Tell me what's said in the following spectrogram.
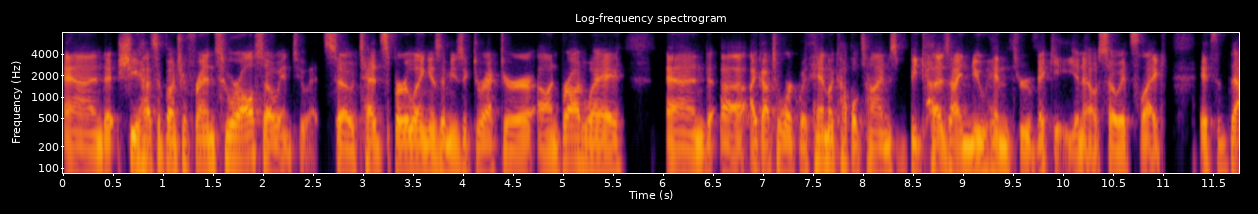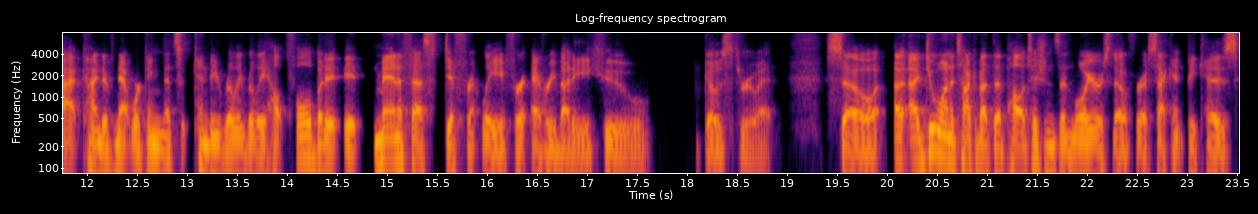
And she has a bunch of friends who are also into it. So Ted Sperling is a music director on Broadway. And uh, I got to work with him a couple times because I knew him through Vicky, you know. So it's like it's that kind of networking that can be really, really helpful, but it it manifests differently for everybody who goes through it. So I, I do want to talk about the politicians and lawyers though for a second because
